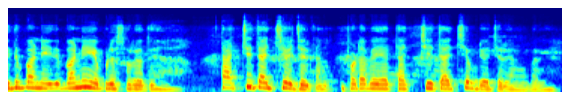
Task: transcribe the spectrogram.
இது பண்ணி இது பண்ணி எப்படி சொல்கிறது தச்சு தச்சு வச்சுருக்காங்க. புடவையை தச்சு தச்சு இப்படி வச்சுருக்காங்க பாருங்கள்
